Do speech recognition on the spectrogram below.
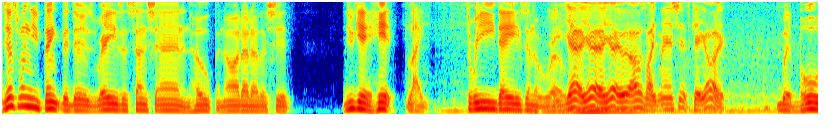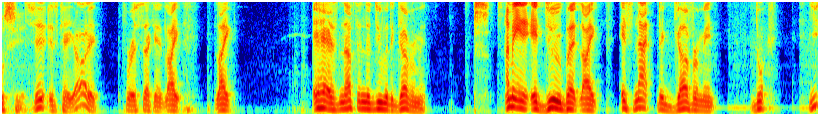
Just when you think that there's rays of sunshine and hope and all that other shit, you get hit like three days in a row Yeah, yeah, yeah. I was like, man, shit's chaotic. with bullshit. Shit is chaotic for a second. Like, like it has nothing to do with the government. I mean, it, it do, but like, it's not the government. doing. You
